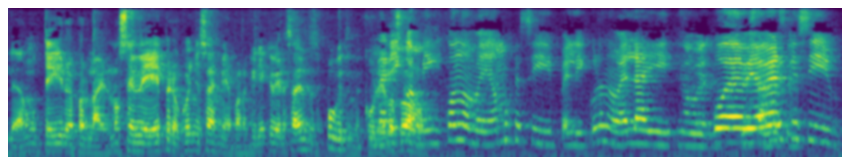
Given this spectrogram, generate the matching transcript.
le dan un tiro, pero la no se ve, pero coño, ¿sabes? Mi papá no quería que viera esa entonces porque me cubría los Marico, a ojos. mí cuando veíamos que si películas, novelas y Novelas, podía ver que si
